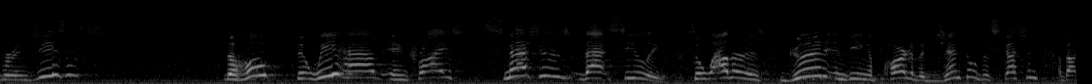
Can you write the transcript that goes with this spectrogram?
believer in Jesus, the hope that we have in Christ smashes that ceiling. So while there is good in being a part of a gentle discussion about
